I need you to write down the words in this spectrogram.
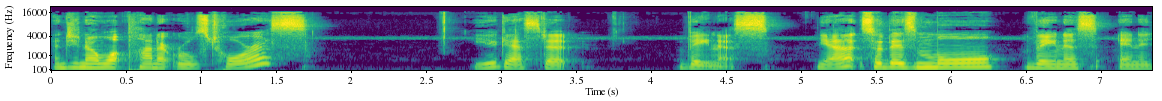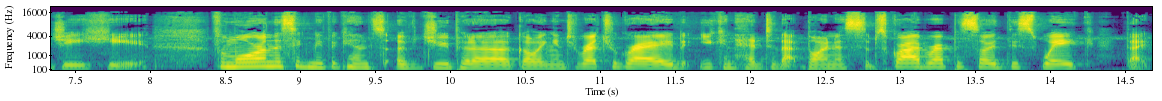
And you know what planet rules Taurus? You guessed it, Venus. Yeah, so there's more Venus energy here. For more on the significance of Jupiter going into retrograde, you can head to that bonus subscriber episode this week that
